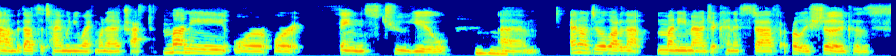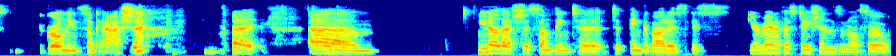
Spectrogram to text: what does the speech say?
um, but that's a time when you might want to attract money or or things to you. Mm-hmm. Um, I don't do a lot of that money magic kind of stuff. I probably should because your girl needs some cash. but um, you know, that's just something to to think about is is your manifestations and also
